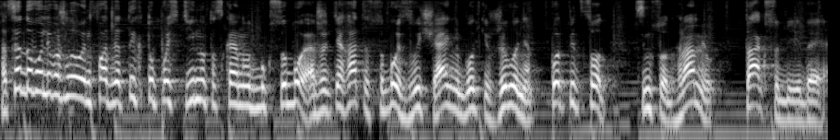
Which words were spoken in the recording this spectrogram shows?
А це доволі важлива інфа для тих, хто постійно таскає ноутбук з собою, адже тягати з собою звичайні блоки живлення по 500-700 грамів так собі ідея.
